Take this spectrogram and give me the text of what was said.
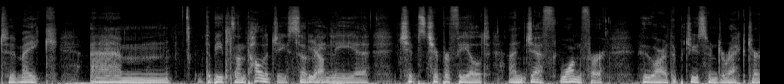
to make um, the Beatles anthology. So Yeah. mainly uh, Chips Chipperfield and Geoff Wonfor, who are the producer and director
